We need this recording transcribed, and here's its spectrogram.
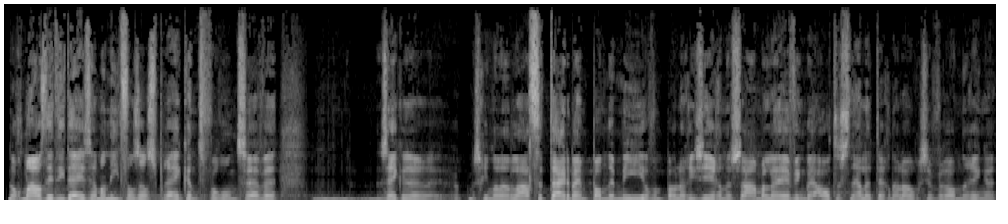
Nogmaals, dit idee is helemaal niet vanzelfsprekend voor ons. Hè. We, zeker misschien wel in de laatste tijden bij een pandemie of een polariserende samenleving, bij al te snelle technologische veranderingen,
